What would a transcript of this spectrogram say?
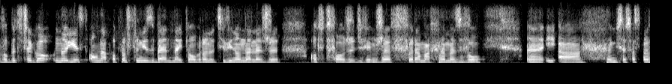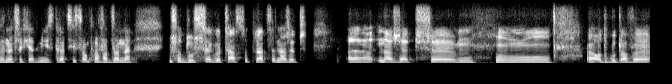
wobec czego no jest ona po prostu niezbędna i tą obronę cywilną należy odtworzyć. Wiem, że w ramach MSW i A Ministerstwa Spraw Wewnętrznych i Administracji są prowadzone już od dłuższego czasu prace na rzecz na rzecz um, odbudowy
